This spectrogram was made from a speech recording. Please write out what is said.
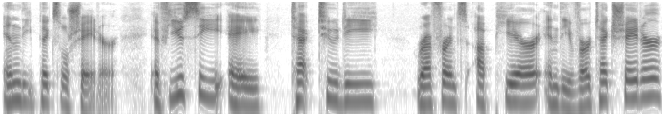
in the pixel shader. If you see a tex2D reference up here in the vertex shader,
